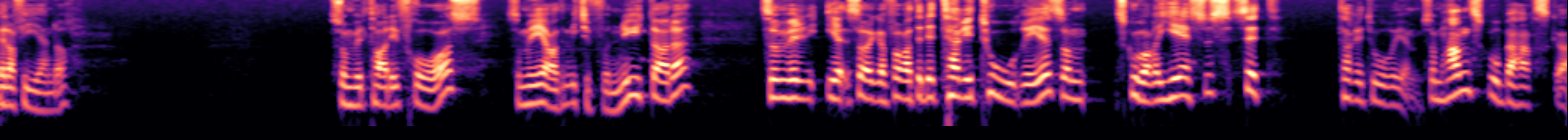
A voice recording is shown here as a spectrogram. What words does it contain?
er det fiender som vil ta det fra oss, som vil gjøre at vi ikke får nyte av det, som vil sørge for at det territoriet som skulle være Jesus sitt territorium, som han skulle beherske,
